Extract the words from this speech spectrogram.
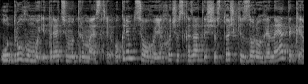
у другому і третьому триместрі. Окрім цього, я хочу сказати, що з точки зору генетики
